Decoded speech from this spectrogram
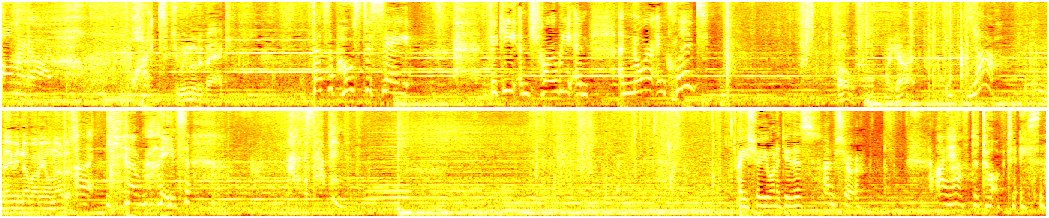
Oh my god. what? Should we move it back? That's supposed to say Viki and Charlie and and Nora and Clint. Oh, my God. Yeah. Maybe nobody will notice. Uh, yeah, right. How did this happen? Are you sure you want to do this? I'm sure. I have to talk to Asa.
